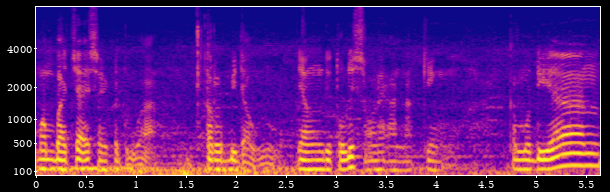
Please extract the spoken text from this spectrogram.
membaca esai kedua terlebih dahulu yang ditulis oleh anak King. Kemudian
